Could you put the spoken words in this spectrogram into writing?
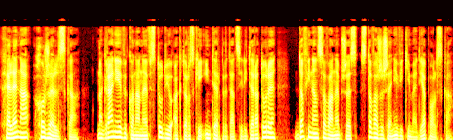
Helena Chorzelska. Nagranie wykonane w studiu aktorskiej interpretacji literatury, dofinansowane przez Stowarzyszenie Wikimedia Polska.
